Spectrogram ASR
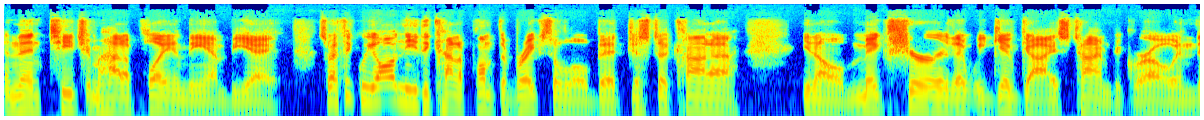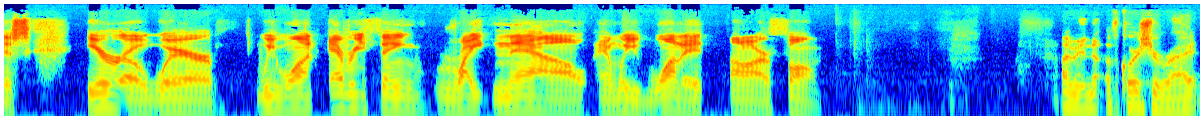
and then teach them how to play in the NBA. So I think we all need to kind of pump the brakes a little bit just to kind of, you know, make sure that we give guys time to grow in this era where we want everything right now and we want it on our phone. I mean, of course, you're right.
